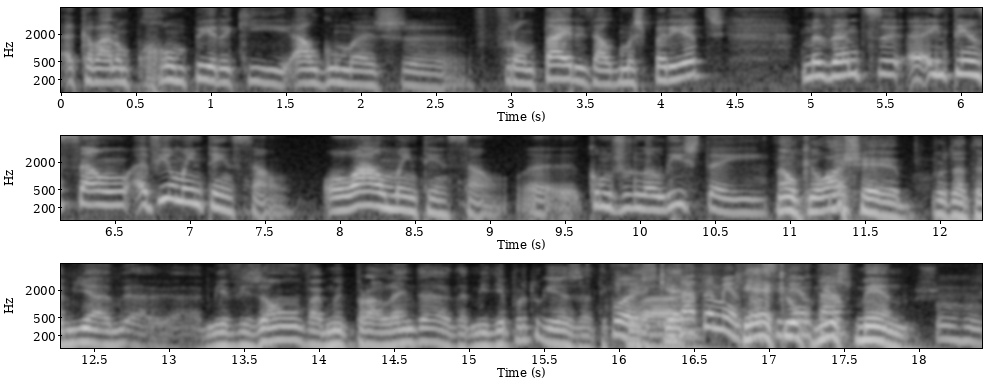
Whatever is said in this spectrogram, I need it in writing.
acabaram por romper aqui algumas fronteiras, algumas paredes, mas antes a intenção, havia uma intenção ou há uma intenção como jornalista e não o que eu acho é portanto a minha a minha visão vai muito para além da, da mídia portuguesa que pois, é, que exatamente que é que eu conheço menos uhum.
